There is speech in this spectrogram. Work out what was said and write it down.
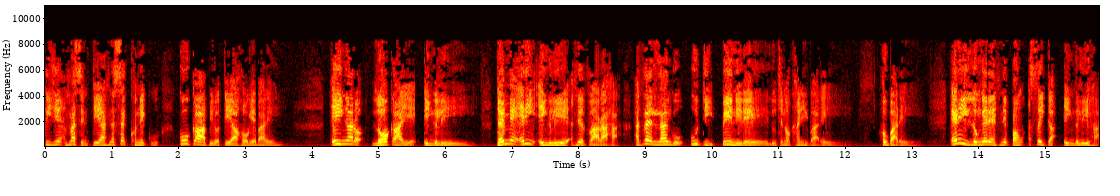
တီချင်းအမှတ်စဉ်128ကိုကိုးကားပြီးတော့တရားဟောခဲ့ပါတယ်။အိမ်ကတော့လောကရဲ့အင်္ဂလိပ်ဒါပေမဲ့အဲ့ဒီအင်္ဂလိပ်ရဲ့အနှစ်သာရဟာအသက်လမ်းကိုဥတီပေးနေတယ်လို့ကျွန်တော်ခံယူပါတယ်။ဟုတ်ပါတယ်။အဲ့ဒီလွန်ခဲ့တဲ့နှစ်ပေါင်းအစိတ်ကအင်္ဂလိပ်ဟာ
